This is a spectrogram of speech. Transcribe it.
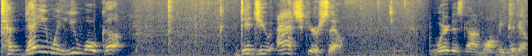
today when you woke up, did you ask yourself, where does God want me to go?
